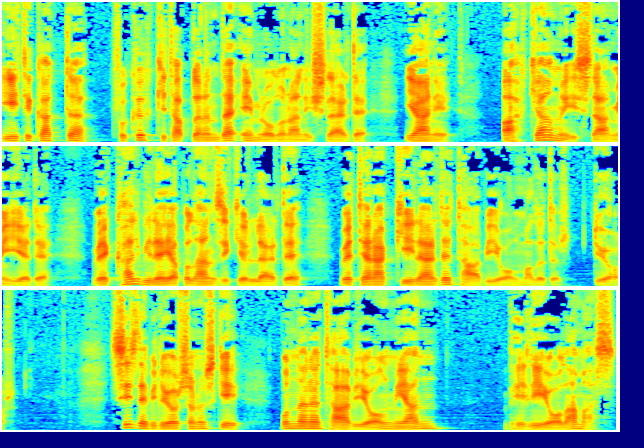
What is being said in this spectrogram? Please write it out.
İtikatta, fıkıh kitaplarında emrolunan işlerde yani ahkâm-ı İslamiyede ve kalb ile yapılan zikirlerde ve terakkilerde tabi olmalıdır diyor. Siz de biliyorsunuz ki bunlara tabi olmayan veli olamaz.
